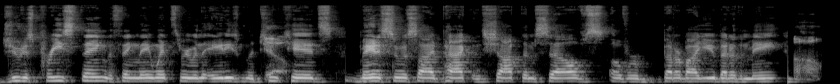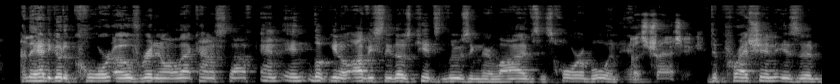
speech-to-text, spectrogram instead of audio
Judas Priest thing, the thing they went through in the 80s when the two yeah. kids made a suicide pact and shot themselves over Better by You, Better Than Me. Uh-huh and they had to go to court over it and all that kind of stuff. And, and look, you know, obviously those kids losing their lives is horrible and, and it's tragic. Depression is a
